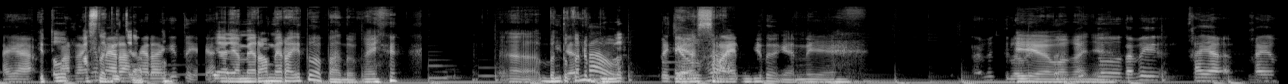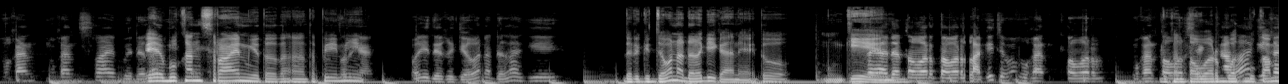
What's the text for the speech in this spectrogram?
kayak Itu pas lagi merah-merah jatuh. gitu ya. ya yang merah-merah itu apa tuh kayaknya Eh, bentukannya bulat kayak shrine gitu kan iya Iya, gitu, makanya. tapi kayak kayak bukan bukan slime beda lagi. bukan shrine gitu eh, tapi ini Bentuknya. Oh iya dari kejauhan ada lagi. dari kejauhan ada lagi kan ya itu mungkin Kayak ada tower-tower lagi cuma bukan tower bukan tower bukan tower buat lagi buka map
